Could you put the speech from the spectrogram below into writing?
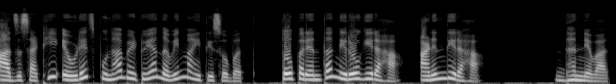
आजसाठी एवढेच पुन्हा भेटूया नवीन माहितीसोबत. तोपर्यंत निरोगी रहा आनंदी रहा. धन्यवाद.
